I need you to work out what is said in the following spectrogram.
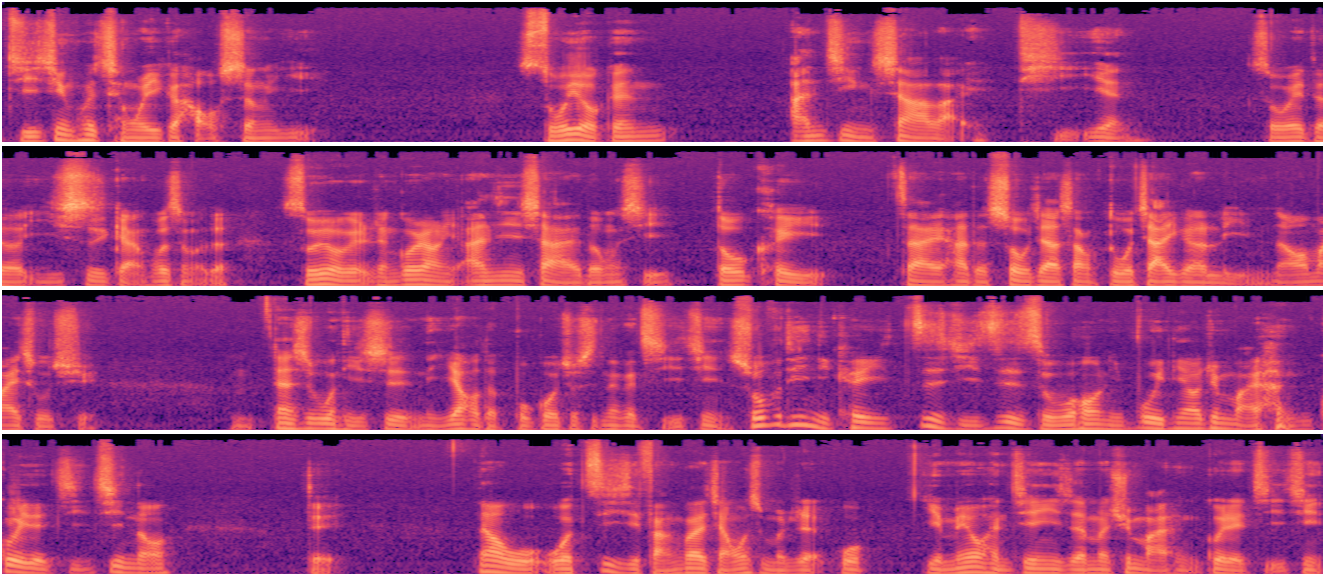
极进会成为一个好生意。所有跟安静下来体验所谓的仪式感或什么的，所有能够让你安静下来的东西，都可以在它的售价上多加一个零，然后卖出去。嗯，但是问题是，你要的不过就是那个极境，说不定你可以自给自足哦，你不一定要去买很贵的极境哦。对，那我我自己反过来讲，为什么人我也没有很建议人们去买很贵的极境？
